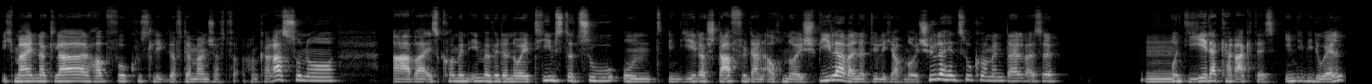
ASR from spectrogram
Ich meine, na klar, der Hauptfokus liegt auf der Mannschaft von Karasuno, aber es kommen immer wieder neue Teams dazu und in jeder Staffel dann auch neue Spieler, weil natürlich auch neue Schüler hinzukommen teilweise. Mhm. Und jeder Charakter ist individuell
